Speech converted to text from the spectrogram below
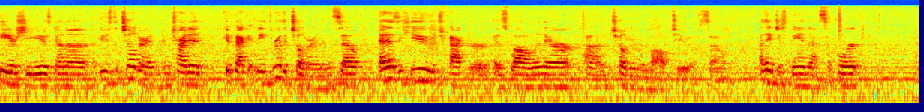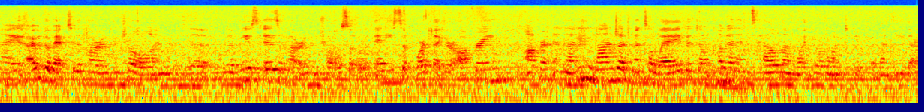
he or she is gonna abuse the children and try to get back at me through the children. And so that is a huge factor as well when there are um, children involved too. So I think just being that support. And I, I would go back to the power and control, and the, the abuse is a power and control, so any support that you're offering, offer it in a non-judgmental way, but don't come in and tell them what you're going to do for them either.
